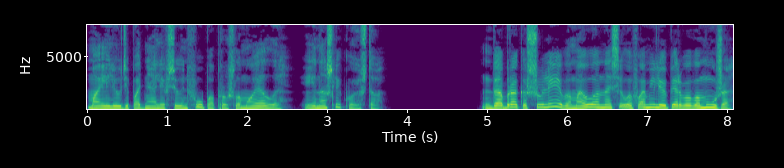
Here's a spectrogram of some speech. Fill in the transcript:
Мои люди подняли всю инфу по прошлому Эллы и нашли кое-что. До брака с Шулеевым Элла носила фамилию первого мужа,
